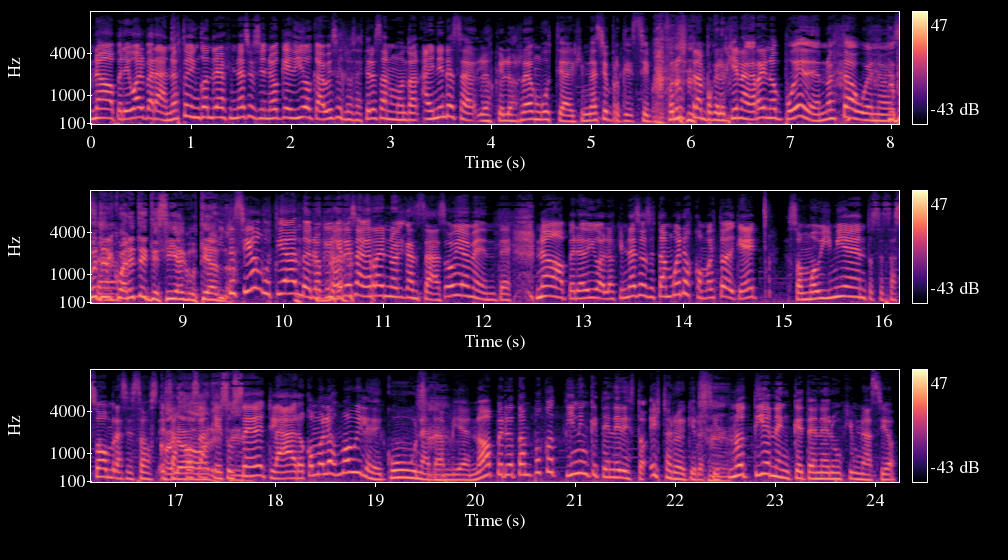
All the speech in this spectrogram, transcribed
No, pero igual pará, no estoy en contra del gimnasio, sino que digo que a veces los estresan un montón. Hay nenes a los que los re angustia el gimnasio porque se frustran porque lo quieren agarrar y no pueden. No está bueno Después eso. tenés 40 y te sigue Y angustiando. te sigue angustiando lo que querés agarrar y no alcanzás, obviamente. No, pero digo, los gimnasios están buenos como esto de que son movimientos, esas sombras, esos, esas Colores, cosas que sí. suceden, claro, como los móviles de cuna Sí. también, ¿no? Pero tampoco tienen que tener esto, esto es lo que quiero Sí. decir, no tienen que tener un gimnasio.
